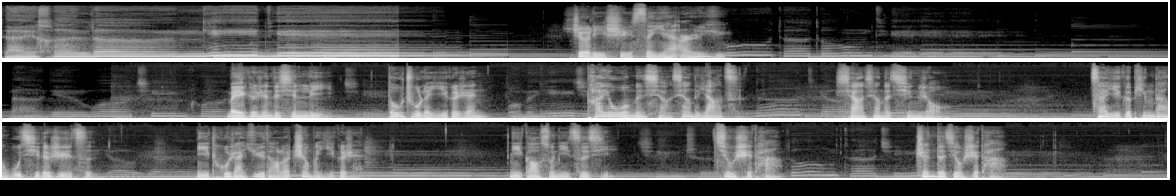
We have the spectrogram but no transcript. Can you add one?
再寒冷一点。这里是森言耳语。每个人的心里都住了一个人，他有我们想象的样子，想象的轻柔。在一个平淡无奇的日子，你突然遇到了这么一个人，你告诉你自己。就是他，真的就是他。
